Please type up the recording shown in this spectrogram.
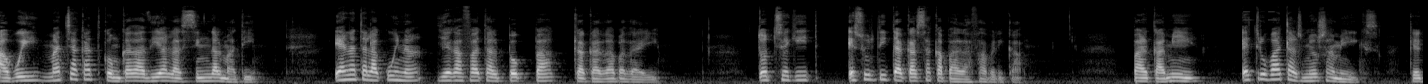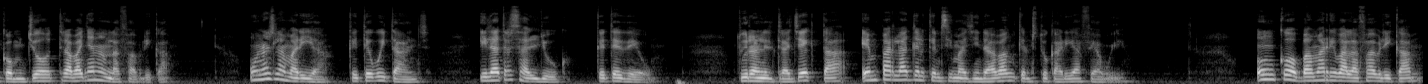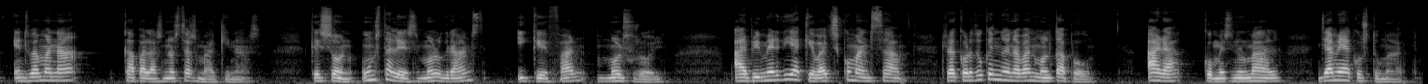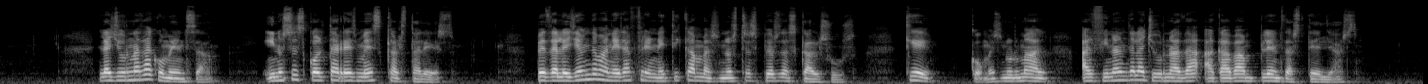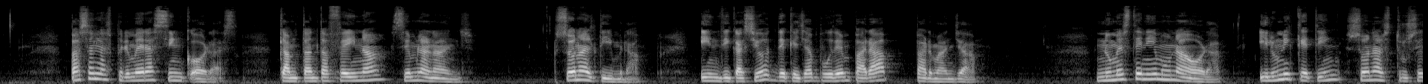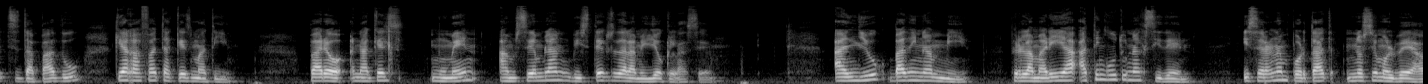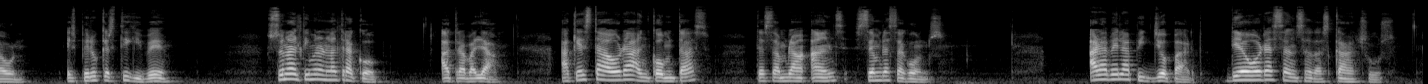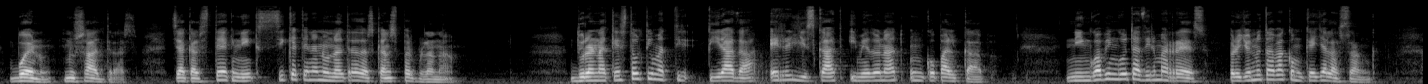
Avui m'ha aixecat com cada dia a les 5 del matí. He anat a la cuina i he agafat el poc pa que quedava d'ahir. Tot seguit he sortit a casa cap a la fàbrica. Pel camí he trobat els meus amics, que com jo treballen en la fàbrica. Una és la Maria, que té 8 anys, i l'altra és el Lluc, que té 10. Durant el trajecte hem parlat del que ens imaginàvem que ens tocaria fer avui. Un cop vam arribar a la fàbrica, ens vam anar cap a les nostres màquines, que són uns talers molt grans i que fan molt soroll. El primer dia que vaig començar, recordo que em donaven molta por. Ara, com és normal, ja m'he acostumat. La jornada comença i no s'escolta res més que els talers. Pedalegem de manera frenètica amb els nostres peus descalços, que, com és normal, al final de la jornada acaben plens d'estelles. Passen les primeres cinc hores, que amb tanta feina semblen anys. Són el timbre, indicació de que ja podem parar per menjar. Només tenim una hora i l'únic que tinc són els trossets de pa dur que he agafat aquest matí. Però en aquell moment em semblen bistecs de la millor classe. En Lluc va dinar amb mi, però la Maria ha tingut un accident i se l'han emportat no sé molt bé a on. Espero que estigui bé. Sona el timbre un altre cop a treballar. Aquesta hora, en comptes de semblar anys, sembla segons. Ara ve la pitjor part, 10 hores sense descansos. Bueno, nosaltres, ja que els tècnics sí que tenen un altre descans per berenar. Durant aquesta última tirada he relliscat i m'he donat un cop al cap. Ningú ha vingut a dir-me res, però jo notava com queia la sang.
